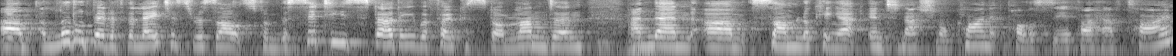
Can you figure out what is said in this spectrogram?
um, a little bit of the latest results from the cities study were focused on London, and then um, some looking at international climate policy if I have time.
